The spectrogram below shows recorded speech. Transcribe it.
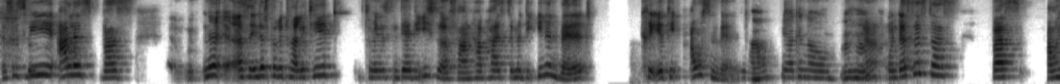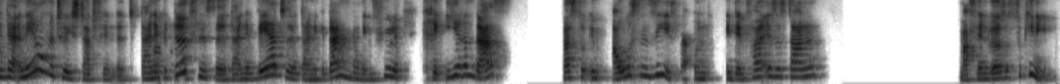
Es ist wie alles, was, ne, also in der Spiritualität, zumindest in der, die ich so erfahren habe, heißt immer, die Innenwelt kreiert die Außenwelt. Ja, ja genau. Mhm. Ja, und das ist das, was auch in der Ernährung natürlich stattfindet. Deine Bedürfnisse, deine Werte, deine Gedanken, deine Gefühle kreieren das, was du im Außen siehst. Ja. Und in dem Fall ist es dann Muffin versus Zucchini.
